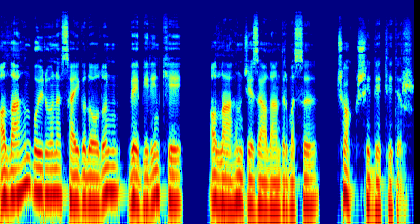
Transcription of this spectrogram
Allah'ın buyruğuna saygılı olun ve bilin ki Allah'ın cezalandırması çok şiddetlidir.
